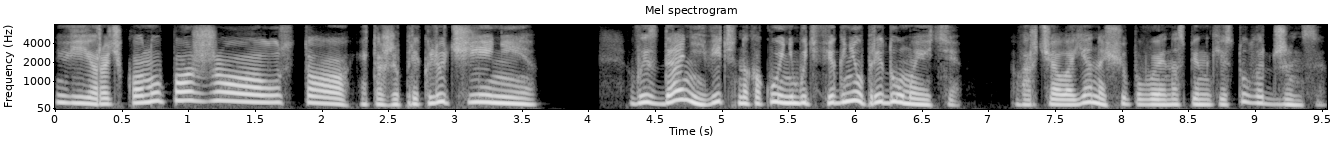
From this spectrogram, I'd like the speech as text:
«Верочка, ну, пожалуйста, это же приключение!» «Вы из здании вечно какую-нибудь фигню придумаете!» — ворчала я, нащупывая на спинке стула джинсы.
